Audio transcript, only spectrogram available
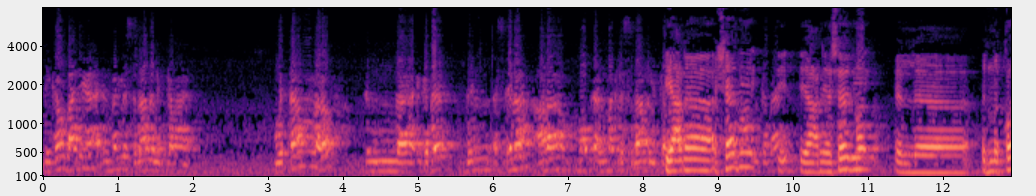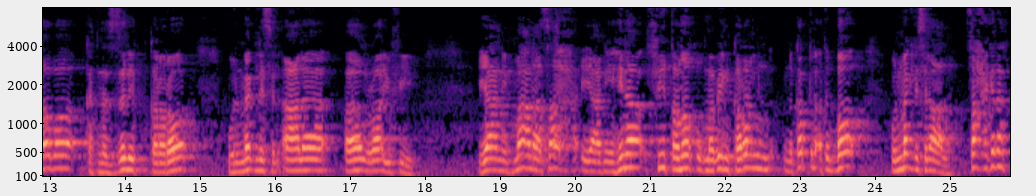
بيجاوب عليها المجلس الأعلى للجامعات. وتم رفع الإجابات بالأسئلة على موقع المجلس الأعلى للجامعات. يعني يا شادي يعني يا شادي ال- النقابة كانت نزلت قرارات والمجلس الأعلى قال رأيه فيه يعني بمعنى صح يعني هنا في تناقض ما بين قرار نقابة الأطباء والمجلس الأعلى صح كده؟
